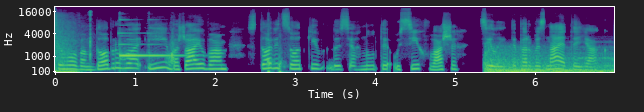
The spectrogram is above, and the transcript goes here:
Всього вам доброго і бажаю вам 100% досягнути усіх ваших цілей. Тепер ви знаєте як.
